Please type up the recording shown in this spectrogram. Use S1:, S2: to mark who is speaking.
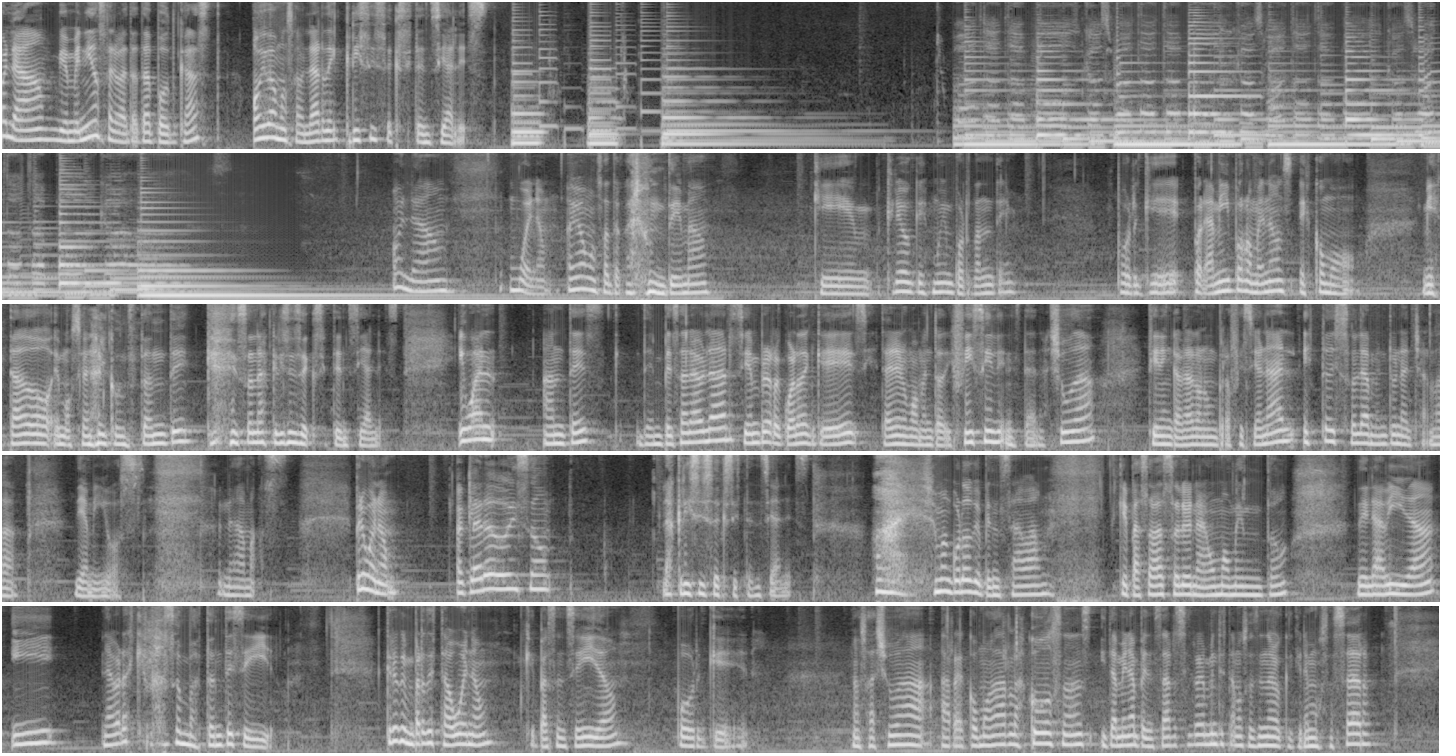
S1: Hola, bienvenidos al Batata Podcast. Hoy vamos a hablar de crisis existenciales.
S2: Batata Podcast, Batata Podcast, Batata Podcast, Batata Podcast.
S1: Hola. Bueno, hoy vamos a tocar un tema que creo que es muy importante porque para mí por lo menos es como mi estado emocional constante, que son las crisis existenciales. Igual, antes de empezar a hablar, siempre recuerden que si están en un momento difícil, necesitan ayuda, tienen que hablar con un profesional. Esto es solamente una charla de amigos, nada más. Pero bueno, aclarado eso, las crisis existenciales. Ay, yo me acuerdo que pensaba que pasaba solo en algún momento de la vida y la verdad es que pasan bastante seguido. Creo que en parte está bueno que pasen seguido porque nos ayuda a reacomodar las cosas y también a pensar si realmente estamos haciendo lo que queremos hacer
